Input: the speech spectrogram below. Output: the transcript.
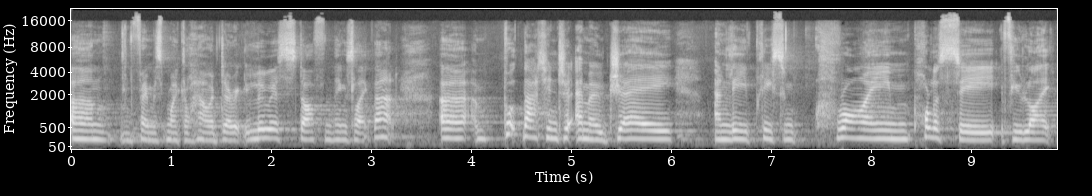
Um, famous Michael Howard, Derek Lewis stuff and things like that. Uh, and put that into MOJ and leave police and crime policy, if you like,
